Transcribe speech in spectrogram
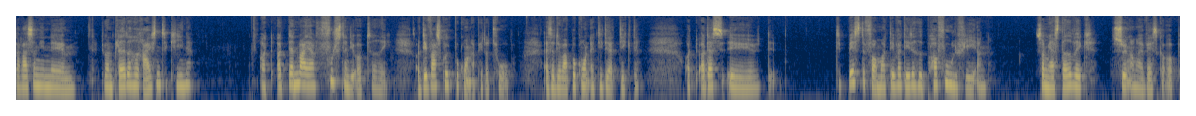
Der var sådan en, øh, det var en plade, der hed Rejsen til Kina. Og, og den var jeg fuldstændig optaget af. Og det var sgu ikke på grund af Peter Torp. Altså det var på grund af de der digte. Og, og der, øh, det, det bedste for mig, det var det, der hed Påfuglefjeren. Som jeg stadigvæk synger, når jeg vasker op.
